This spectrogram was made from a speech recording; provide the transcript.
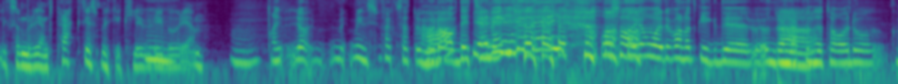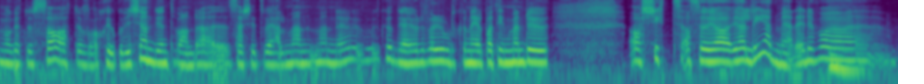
liksom rent praktiskt mycket klur i början. Ja, Jag minns ju faktiskt att du Ja, hörde av dig till jag mig och sa ja, det var något gig du undrade om Ja. jag kunde ta. Och då kom jag ihåg att du sa att du var sjuk. Och vi kände ju inte varandra särskilt väl men, men det kunde jag ju, det var roligt att kunna hjälpa till. Men du, ja shit, alltså jag, jag led med dig, det var mm.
